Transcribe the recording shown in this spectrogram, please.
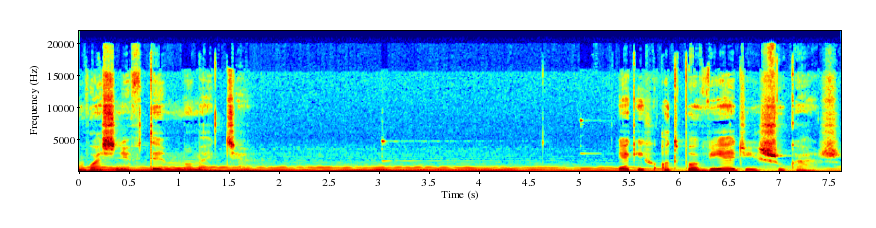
właśnie w tym momencie. Jakich odpowiedzi szukasz?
